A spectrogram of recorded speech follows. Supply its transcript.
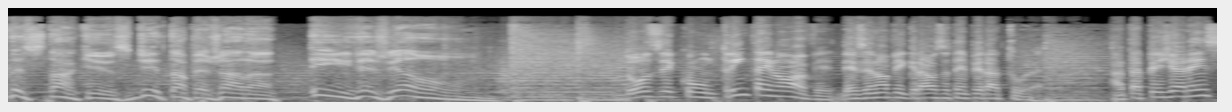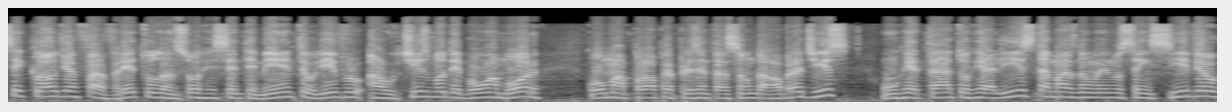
Destaques de Itapejara e região. 12 com 39, 19 graus a temperatura. A tapejarense Cláudia Favreto lançou recentemente o livro Autismo de Bom Amor, como a própria apresentação da obra diz, um retrato realista, mas não menos sensível,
